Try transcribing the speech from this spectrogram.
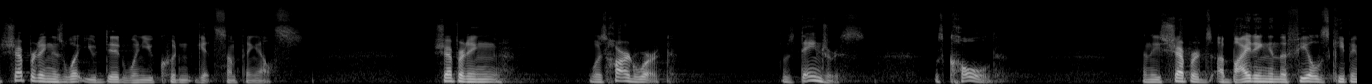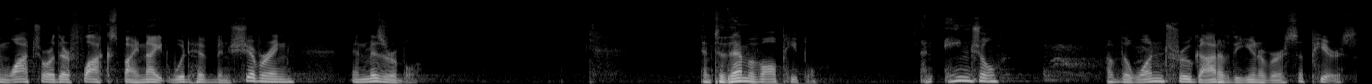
Shepherding is what you did when you couldn't get something else. Shepherding was hard work, it was dangerous, it was cold, and these shepherds abiding in the fields, keeping watch o'er their flocks by night, would have been shivering and miserable. And to them, of all people, an angel of the one true God of the universe appears,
